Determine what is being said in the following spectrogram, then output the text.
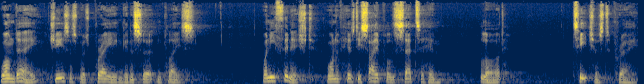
One day, Jesus was praying in a certain place. When he finished, one of his disciples said to him, Lord, teach us to pray,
